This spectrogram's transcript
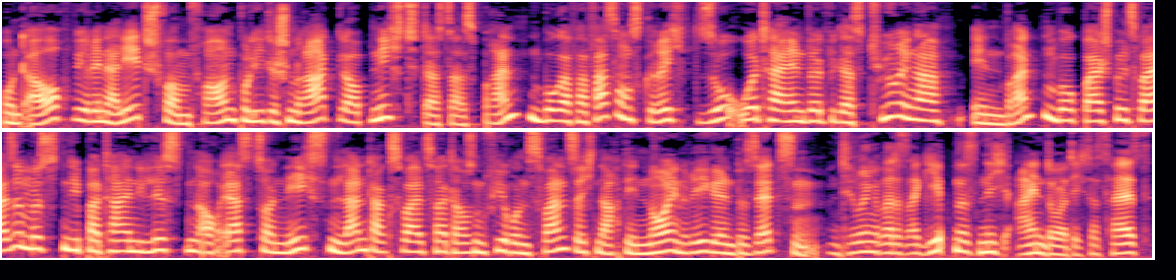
Und auch Verena Letsch vom Frauenpolitischen Rat glaubt nicht, dass das Brandenburger Verfassungsgericht so urteilen wird wie das Thüringer. In Brandenburg beispielsweise müssten die Parteien die Listen auch erst zur nächsten Landtagswahl 2024 nach den neuen Regeln besetzen. In Thüringen war das Ergebnis nicht eindeutig. Das heißt,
